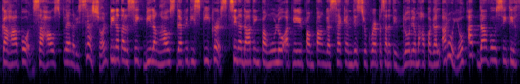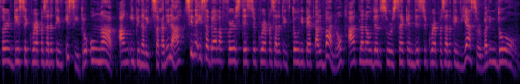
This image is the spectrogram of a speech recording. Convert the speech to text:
Kahapon sa House Plenary Session, pinatalsik bilang House Deputy Speakers sina dating Pangulo at ngayon Pampanga 2nd District Representative Gloria Macapagal Arroyo at Davao City 3rd District Representative Isidro Ungab. Ang ipinalit sa kanila, sina Isabela 1st District Representative Tony Pet Albano at Lanao del Sur 2nd District Representative Yasser Balindong.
